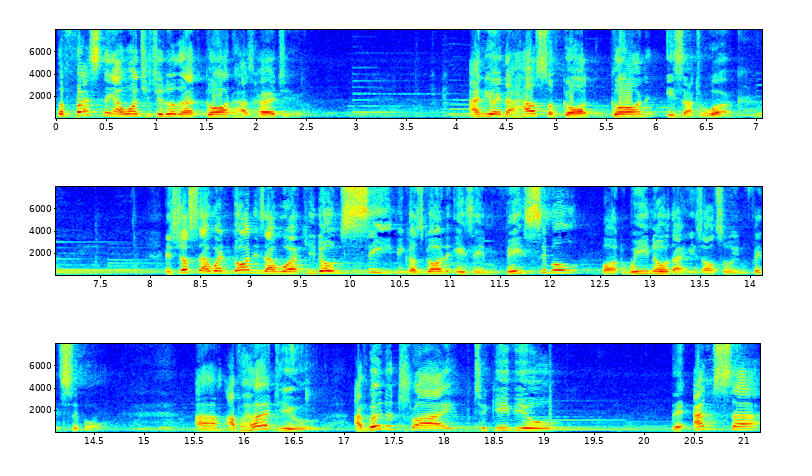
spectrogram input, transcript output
The first thing I want you to know that God has heard you. And you're in the house of God, God is at work. It's just that when God is at work, you don't see because God is invisible, but we know that He's also invincible. Um, I've heard you. I'm going to try to give you the answer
